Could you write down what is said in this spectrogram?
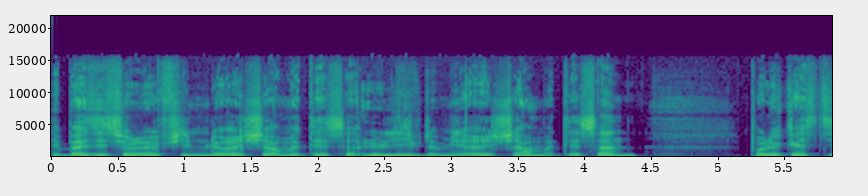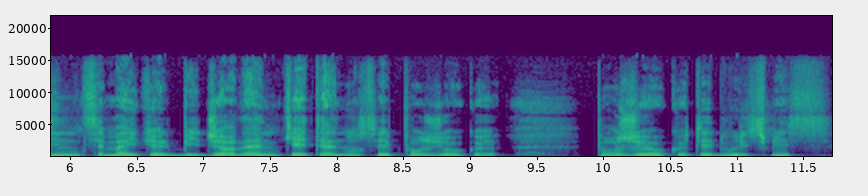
et basé sur le film de Richard Matheson, le livre de Richard Matheson. Pour le casting, c'est Michael B. Jordan qui a été annoncé pour jouer, pour jouer aux côtés de Will Smith.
